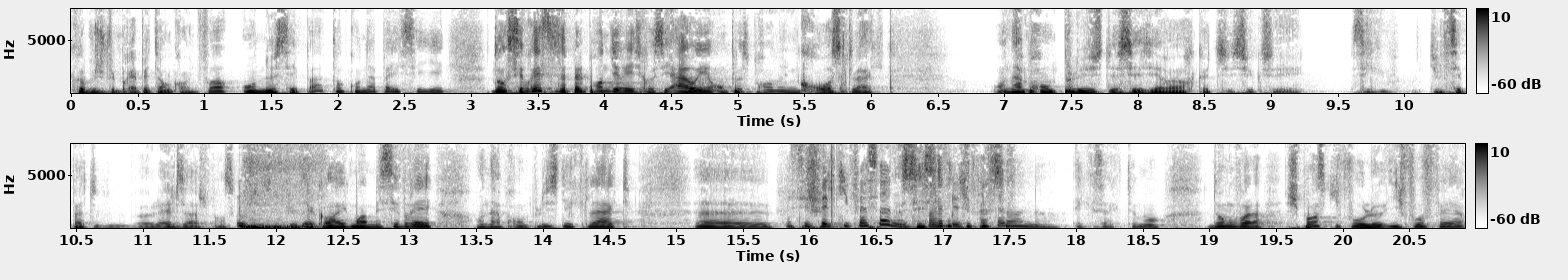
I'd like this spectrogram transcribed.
comme je vais me répéter encore une fois, on ne sait pas tant qu'on n'a pas essayé. Donc c'est vrai, ça s'appelle prendre des risques aussi. Ah oui, on peut se prendre une grosse claque. On apprend plus de ses erreurs que de ses succès. Tu sais pas tout, Elsa, je pense que tu es plus d'accord avec moi, mais c'est vrai, on apprend plus des claques. Euh, c'est celle qui façonne. C'est celle qui façonne, exactement. Donc voilà, je pense qu'il faut le, il faut faire,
